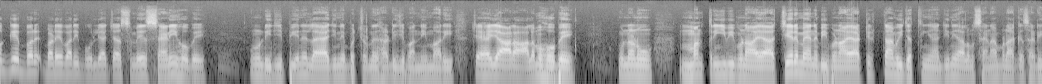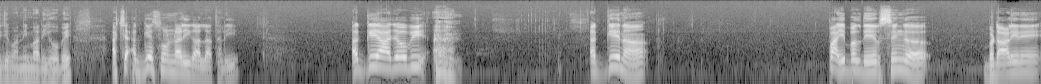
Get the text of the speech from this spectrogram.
ਅੱਗੇ ਬੜੇ- ਬੜੇ ਵਾਰੀ ਬੋਲਿਆ, ਚਾਹੇ ਸਮੇਤ ਸੈਣੀ ਹੋਵੇ, ਉਹਨੂੰ ਡੀਜੀਪੀ ਇਹਨੇ ਲਾਇਆ, ਜਿਹਨੇ ਬੁੱਚੜ ਨੇ ਸਾਡੀ ਜ਼ਬਾਨੀ ਮਾਰੀ, ਚਾਹੇ ਹਜ਼ਾਰ ਆਲਮ ਹੋਵੇ, ਉਹਨਾਂ ਨੂੰ ਮੰਤਰੀ ਵੀ ਬਣਾਇਆ, ਚੇਅਰਮੈਨ ਵੀ ਬਣਾਇਆ, ਟਿਕਟਾਂ ਵੀ ਦਿੱਤੀਆਂ, ਜਿਹਨੇ ਆਲਮ ਸੈਣਾ ਬਣਾ ਕੇ ਸਾਡੀ ਜ਼ਬਾਨੀ ਮਾਰੀ ਹੋਵੇ। ਅੱਛਾ, ਅੱਗੇ ਸੁਣਨ ਵਾਲੀ ਗੱਲ ਆ ਥਲੀ। ਅੱਗੇ ਆ ਜਾਓ ਵੀ, ਅੱਗੇ ਨਾ ਭਾਈ ਬਲਦੇਵ ਸਿੰਘ ਬਡਾਲੇ ਨੇ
